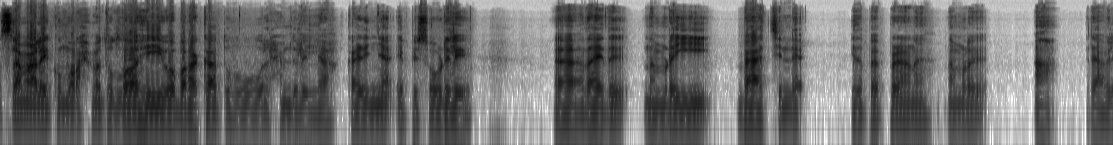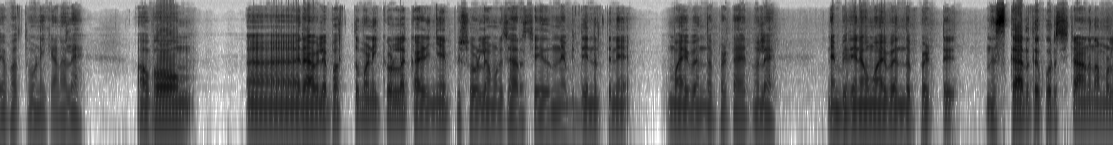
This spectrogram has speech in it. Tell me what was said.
അസ്സാം വലൈക്കും വറഹമത്തല്ലാഹി വബർക്കാത്തുഹു അലഹമുല്ല കഴിഞ്ഞ എപ്പിസോഡിൽ അതായത് നമ്മുടെ ഈ ബാച്ചിന്റെ ഇതിപ്പോൾ എപ്പോഴാണ് നമ്മൾ ആ രാവിലെ പത്ത് മണിക്കാണ് അല്ലേ? അപ്പോൾ രാവിലെ പത്ത് മണിക്കുള്ള കഴിഞ്ഞ എപ്പിസോഡിൽ നമ്മൾ ചർച്ച ചെയ്ത നബിദിനത്തിനുമായി ബന്ധപ്പെട്ടായിരുന്നു അല്ലേ? നബിദിനവുമായി ബന്ധപ്പെട്ട് നിസ്കാരത്തെക്കുറിച്ചിട്ടാണ് നമ്മൾ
